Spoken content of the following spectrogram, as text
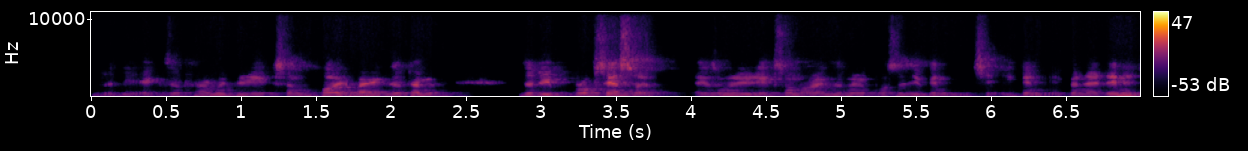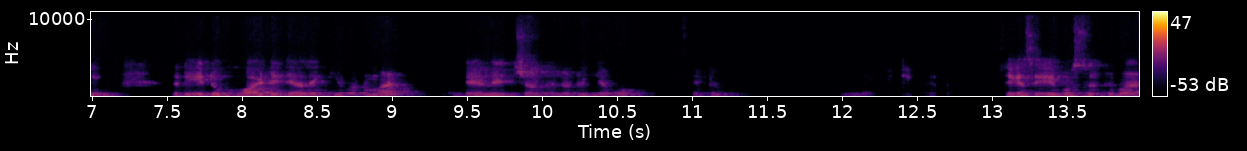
যদি এক্সোথাৰ্মিক ৰিয়েকশ্যন হয় বা এক্সোথাৰ্মিক যদি প্ৰচেছ হয় এক্সোজেনাৰি ৰিয়েকশ্যন অৰ এক্সোজেনাৰি process you can you can you can write anything যদি এইটো হয় তেতিয়াহ'লে কি হ'ব তোমাৰ? ডেল এইচৰ ভেলুটো কি হ'ব? এইটো ঠিক আছে? এই বস্তু তোমাৰ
